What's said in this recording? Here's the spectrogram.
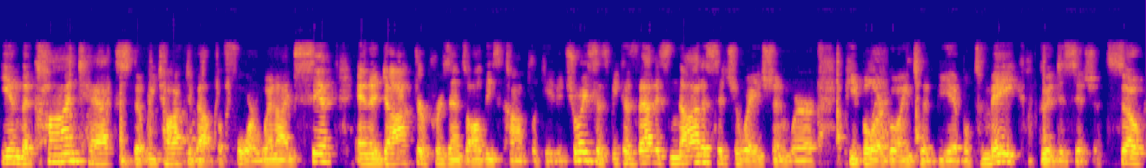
in the context that we talked about before when I'm sick and a doctor presents all these complicated choices, because that is not a situation where people are going to be able to make good decisions. So,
